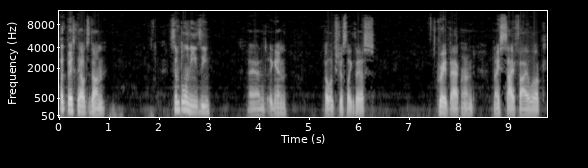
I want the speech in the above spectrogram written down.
that's basically how it's done. Simple and easy. And again, it looks just like this. Great background, nice sci-fi look,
